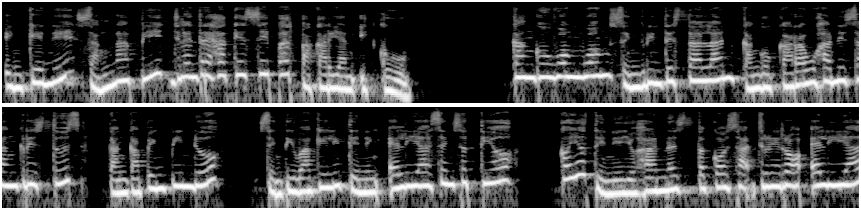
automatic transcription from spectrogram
Ing kene sang nabi njlentrehake sifat pakaryan iku. Kanggo wong-wong sing ngrintis dalan kanggo karawuhane sang Kristus kang kaping pindho sing diwakili dening Elia sing setya kaya dene Yohanes teka sakjroning roh Elia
